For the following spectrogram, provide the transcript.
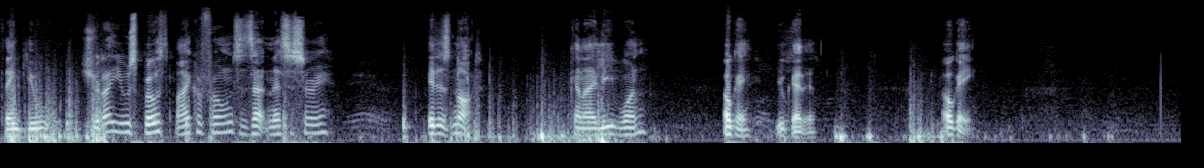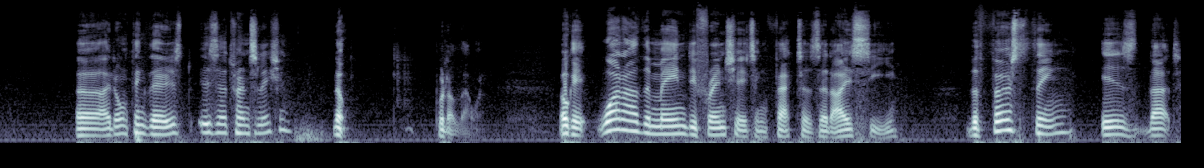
Thank you. Should i use both microphones? Is that necessary? It is not. Can i leave one? Okay you get it. Okay. Uh, i don't think there is is a translation put up that one. Okay, what are the main differentiating factors that I see? The first thing is that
